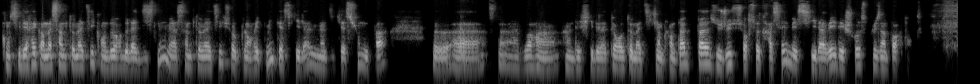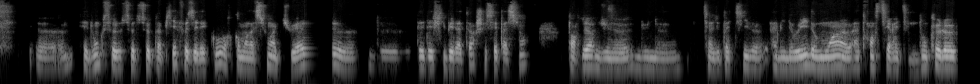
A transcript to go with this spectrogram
considérer comme asymptomatique en dehors de la Disney, mais asymptomatique sur le plan rythmique, est-ce qu'il a une indication ou pas euh, à, avoir un, défibrillateur automatique implantable, pas juste sur ce tracé, mais s'il avait des choses plus importantes. Euh, et donc, ce, papier faisait l'écho aux recommandations actuelles euh, des défibrillateurs chez ces patients porteurs d'une cardiopathie amyloïde, au moins à transthyrétine. Donc, le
